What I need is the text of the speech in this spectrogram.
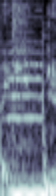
week.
